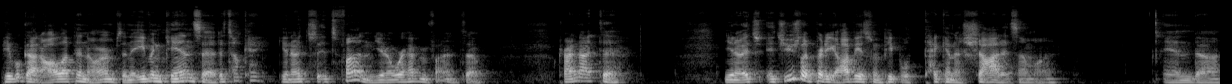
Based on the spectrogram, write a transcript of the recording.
people got all up in arms, and even Ken said, "It's okay, you know, it's it's fun, you know, we're having fun." So try not to, you know, it's it's usually pretty obvious when people taking a shot at someone, and uh,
